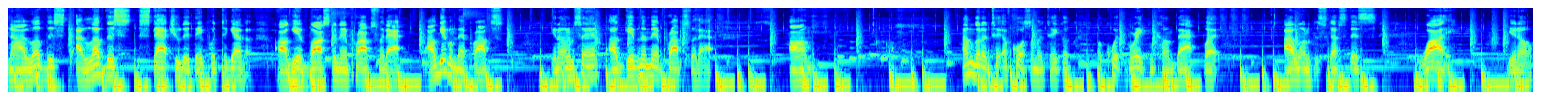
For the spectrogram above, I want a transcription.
Now I love this. I love this statue that they put together. I'll give Boston their props for that. I'll give them their props. You know what I'm saying? I'll give them their props for that. Um, I'm gonna take, of course, I'm gonna take a, a quick break and come back, but I want to discuss this. Why? You know,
